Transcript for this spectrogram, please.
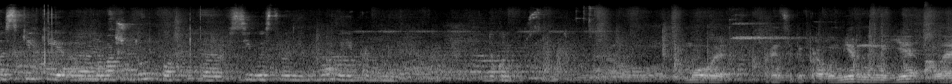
наскільки, е, на вашу думку, е, всі виставлені умови є правомірними до конкурсу? Умови, в принципі, правомірними є, але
